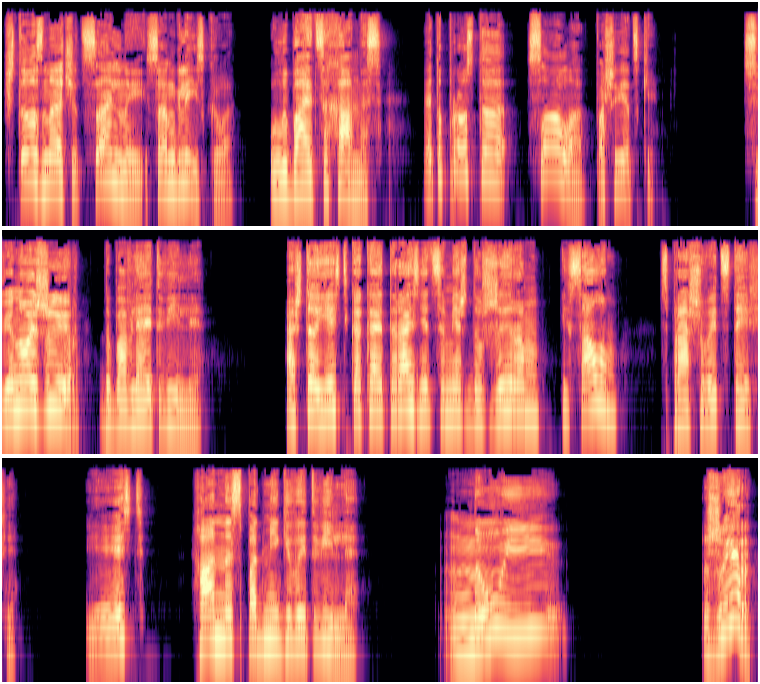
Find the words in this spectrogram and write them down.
что значит «сальный» с английского?» — улыбается Ханнес. «Это просто сало по-шведски». «Свиной жир», — добавляет Вилли. «А что, есть какая-то разница между жиром и салом?» — спрашивает Стефи. «Есть». Ханнес подмигивает Вилле. «Ну и...» «Жир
